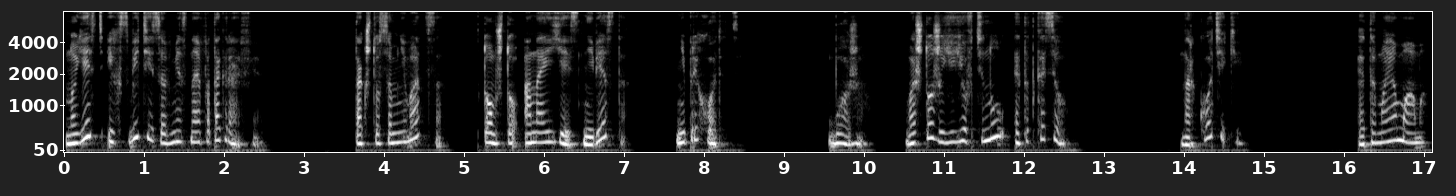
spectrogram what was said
но есть их с Витей совместная фотография. Так что сомневаться в том, что она и есть невеста, не приходится. Боже, во что же ее втянул этот козел? Наркотики? Это моя мама.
